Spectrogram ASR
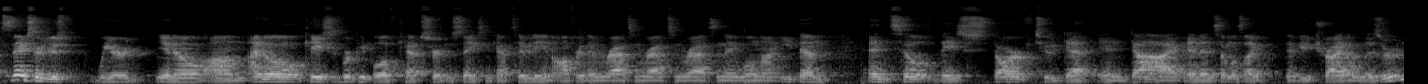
Snakes are just weird, you know. Um, I know cases where people have kept certain snakes in captivity and offer them rats and rats and rats and they will not eat them until they starve to death and die. And then someone's like, Have you tried a lizard?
